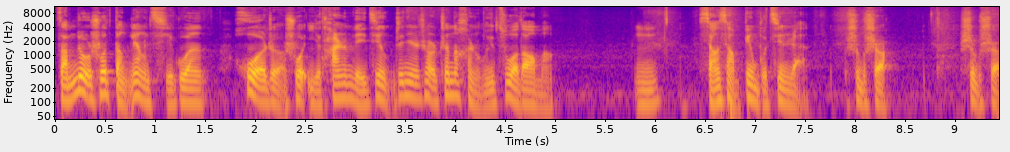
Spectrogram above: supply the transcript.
咱们就是说等量齐观。或者说以他人为镜这件事儿真的很容易做到吗？嗯，想想并不尽然，是不是？是不是？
